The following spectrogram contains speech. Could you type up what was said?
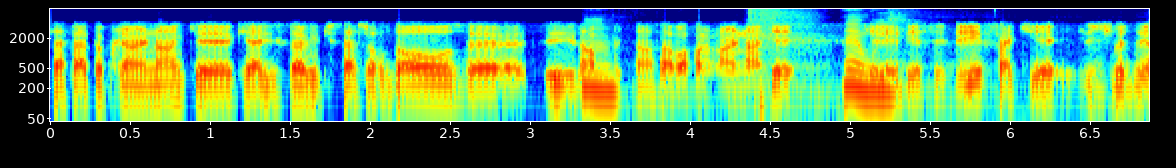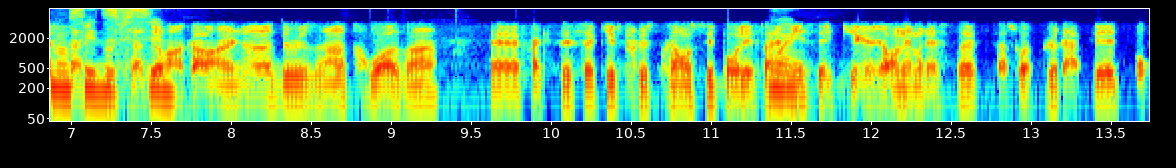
ça fait à peu près un an que qu'Alissa a vécu sa surdose. Euh, tu sais, dans Mm. peu de temps, ça va faire un an qu'elle Eh qu'elle est décédée. Fait que je veux dire, Non, ça, peut que ça dure encore un an, deux ans, trois ans. Euh, fait que c'est ça qui est frustrant aussi pour les familles, Ouais. c'est qu'on aimerait ça que ça soit plus rapide pour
